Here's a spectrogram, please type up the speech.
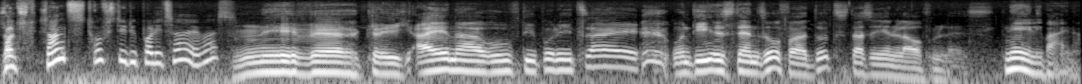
sonst... Sonst rufst du die Polizei, was? Nee, wirklich. Einer ruft die Polizei. Und die ist denn so verdutzt, dass sie ihn laufen lässt. Nee, lieber einer.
